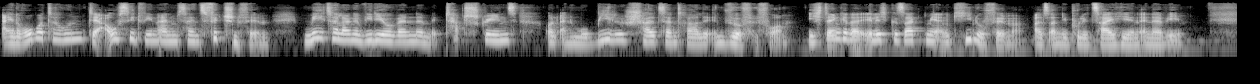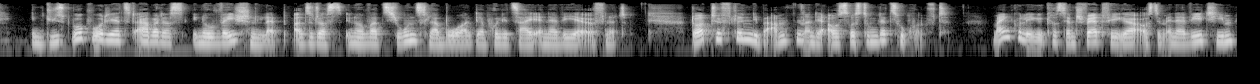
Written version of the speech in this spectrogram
Ein Roboterhund, der aussieht wie in einem Science-Fiction-Film. Meterlange Videowände mit Touchscreens und eine mobile Schaltzentrale in Würfelform. Ich denke da ehrlich gesagt mehr an Kinofilme als an die Polizei hier in NRW. In Duisburg wurde jetzt aber das Innovation Lab, also das Innovationslabor der Polizei NRW eröffnet. Dort tüfteln die Beamten an der Ausrüstung der Zukunft. Mein Kollege Christian Schwertfeger aus dem NRW-Team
